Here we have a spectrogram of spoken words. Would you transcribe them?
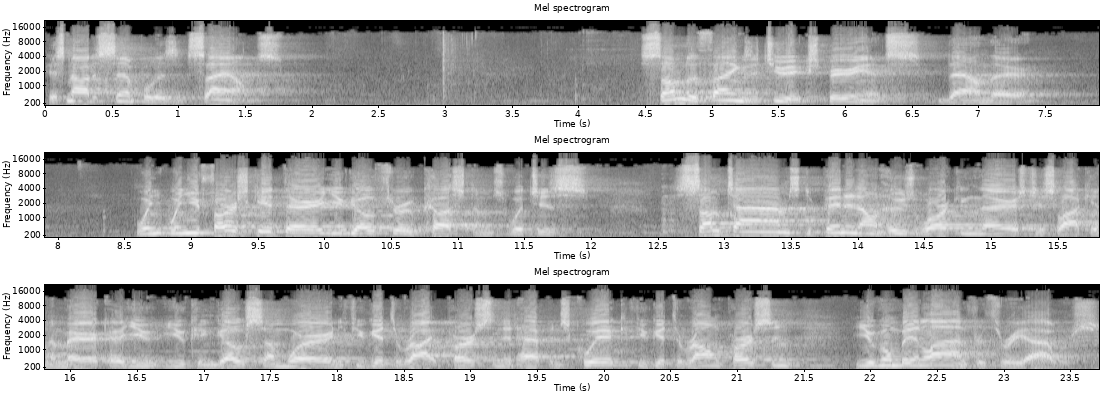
it's not as simple as it sounds. Some of the things that you experience down there, when, when you first get there, you go through customs, which is Sometimes, depending on who's working there, it's just like in America, you, you can go somewhere, and if you get the right person, it happens quick. If you get the wrong person, you're going to be in line for three hours.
